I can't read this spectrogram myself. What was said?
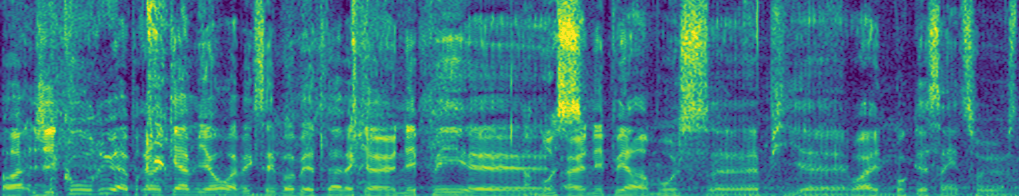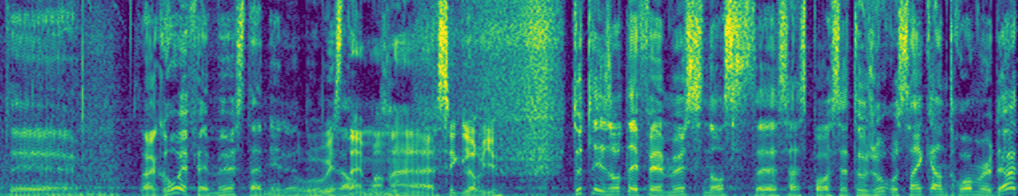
Ouais, j'ai couru après un camion avec ces bobettes-là, avec un épée, euh, En mousse. un épée en mousse, euh, puis euh, ouais, une boucle de ceinture. C'était un gros FME cette année-là. Oui, c'était un 2011. moment assez glorieux. Toutes les autres FME, sinon, ça, ça se passait toujours au 53 Murdoch,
